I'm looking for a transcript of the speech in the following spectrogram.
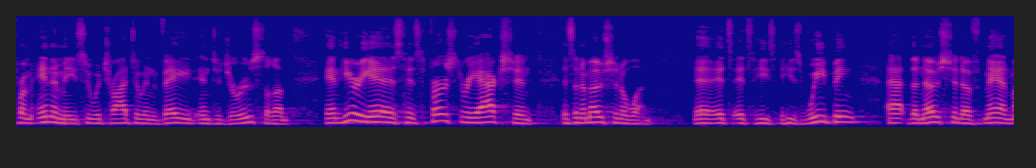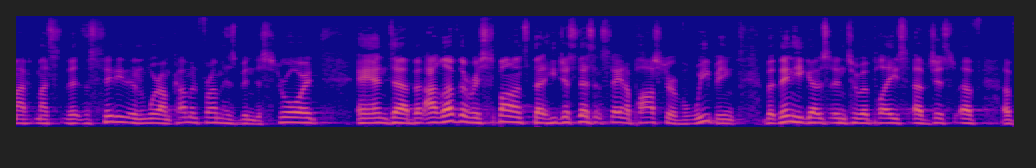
from enemies who would try to invade into Jerusalem. And here he is. His first reaction is an emotional one. Uh, it's, it's, he's, he's weeping at the notion of, man, my, my, the city and where I'm coming from has been destroyed. And, uh, but I love the response that he just doesn't stay in a posture of weeping, but then he goes into a place of just of, of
